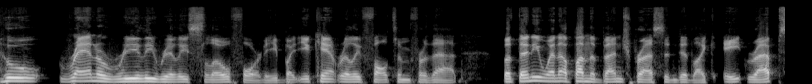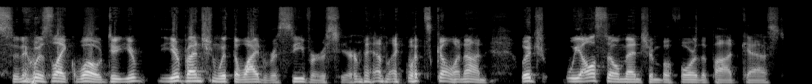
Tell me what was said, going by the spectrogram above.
who ran a really really slow 40, but you can't really fault him for that. But then he went up on the bench press and did like eight reps, and it was like, whoa, dude, you're you're benching with the wide receivers here, man. Like, what's going on? Which we also mentioned before the podcast.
